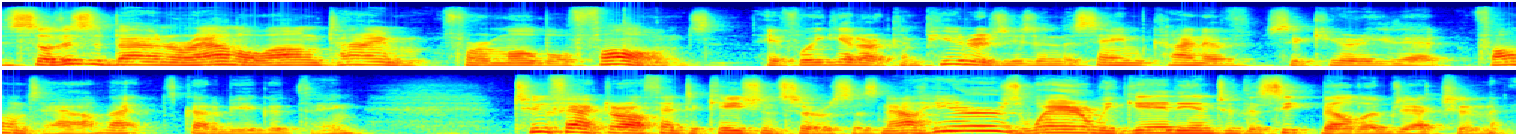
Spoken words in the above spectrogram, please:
So this has been around a long time for mobile phones. If we get our computers using the same kind of security that phones have, that's got to be a good thing. Two factor authentication services. Now, here's where we get into the seatbelt objection.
